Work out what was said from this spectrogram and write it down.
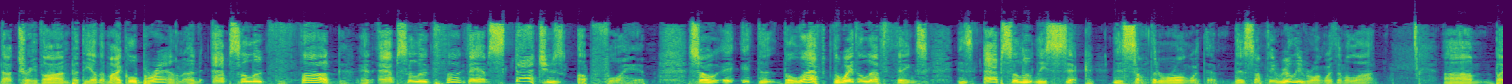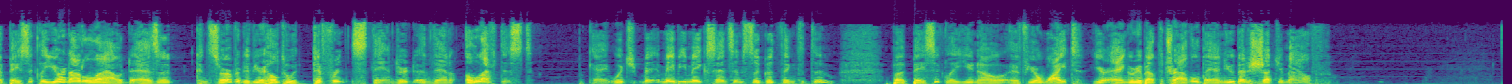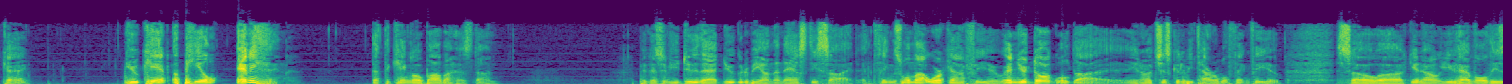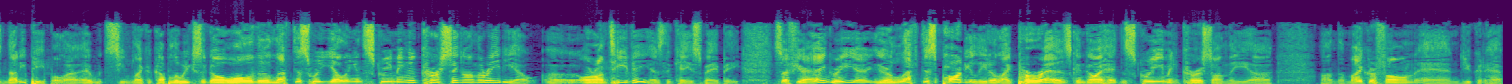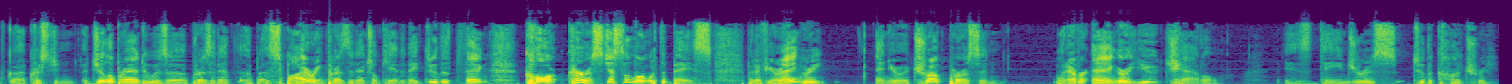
not Trayvon, but the other Michael Brown, an absolute thug, an absolute thug. They have statues up for him. So it, it, the, the left, the way the left thinks, is absolutely sick. There's something wrong with them. There's something really wrong with them a lot. Um, but basically, you're not allowed, as a conservative, you're held to a different standard than a leftist. Okay, which maybe makes sense and it's a good thing to do. But basically, you know, if you're white, you're angry about the travel ban, you better shut your mouth. Okay? You can't appeal anything that the King Obama has done. Because if you do that, you're going to be on the nasty side, and things will not work out for you, and your dog will die. You know, it's just going to be a terrible thing for you. So, uh, you know, you have all these nutty people. Uh, it seemed like a couple of weeks ago, all of the leftists were yelling and screaming and cursing on the radio uh, or on TV, as the case may be. So, if you're angry, your leftist party leader, like Perez, can go ahead and scream and curse on the uh, on the microphone, and you could have uh, Kirsten Gillibrand, who is a president, aspiring presidential candidate, do the thing, curse just along with the base. But if you're angry and you're a Trump person, whatever anger you channel is dangerous to the country.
